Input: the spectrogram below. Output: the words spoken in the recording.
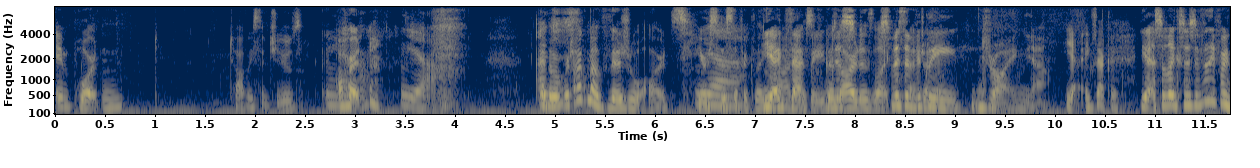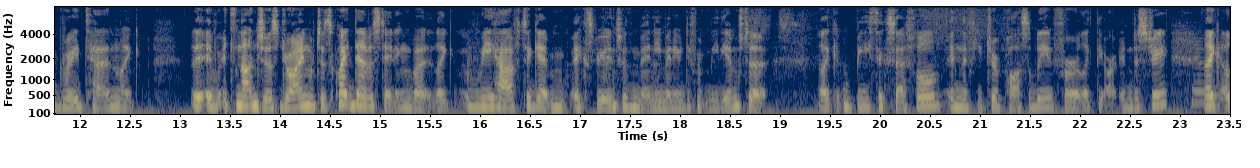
important to obviously choose art. Yeah. I Although we're talking about visual arts here Yeah. specifically. yeah, exactly. Because art is like specifically drawing. Yeah. Yeah, exactly. Yeah, so like specifically for grade 10, like it, it's not just drawing, which is quite devastating, but like we have to get experience with many, many different mediums to like be successful in the future possibly for like the art industry. Like uh,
